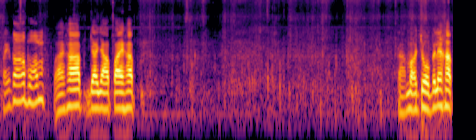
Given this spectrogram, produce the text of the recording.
ไปต่อครับผม ไปครับ ยาวๆไปครับ ตามเบาโจไปเลยครับ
